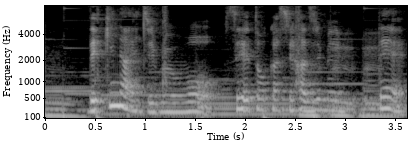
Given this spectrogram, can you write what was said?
うん、できない自分を正当化し始めて、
